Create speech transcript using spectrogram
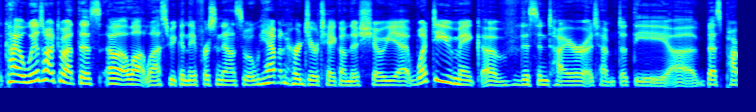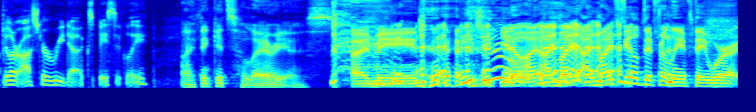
Kyle, we talked about this uh, a lot last week when they first announced it, but we haven't heard your take on this show yet. What do you make of this entire attempt at the uh, Best Popular Oscar Redux, basically? I think it's hilarious. I mean, you know, I, I might I might feel differently if they were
